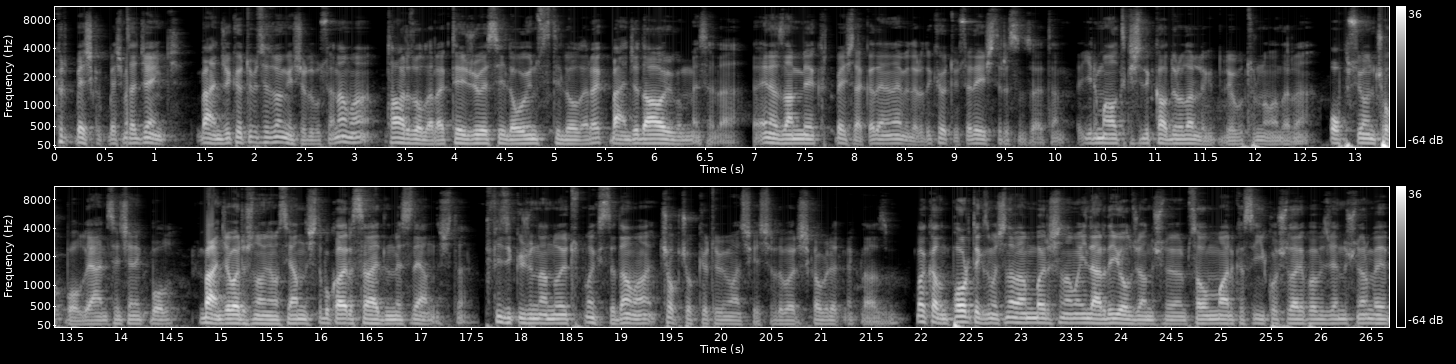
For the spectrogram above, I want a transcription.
45-45 mesela Cenk bence kötü bir sezon geçirdi bu sene ama tarz olarak, tecrübesiyle, oyun stili olarak bence daha uygun mesela. En azından bir 45 dakika denenebilirdi. Kötüyse değiştirirsin zaten. 26 kişilik kadrolarla gidiliyor bu turnuvalara. Opsiyon çok bol yani seçenek bol. Bence Barış'ın oynaması yanlıştı. Bu kadar ısrar edilmesi de yanlıştı. Fizik gücünden dolayı tutmak istedi ama çok çok kötü bir maç geçirdi Barış kabul etmek lazım. Bakalım Portekiz maçında ben Barış'ın ama ileride iyi olacağını düşünüyorum. Savunma arkası iyi koşular yapabileceğini düşünüyorum ve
